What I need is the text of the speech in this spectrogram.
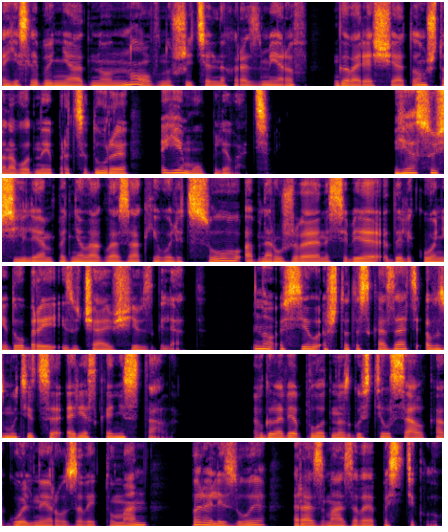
А если бы не одно «но» внушительных размеров, говорящее о том, что на водные процедуры ему плевать. Я с усилием подняла глаза к его лицу, обнаруживая на себе далеко не добрый изучающий взгляд. Но сил что-то сказать, возмутиться резко не стало. В голове плотно сгустился алкогольный розовый туман, парализуя, размазывая по стеклу.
